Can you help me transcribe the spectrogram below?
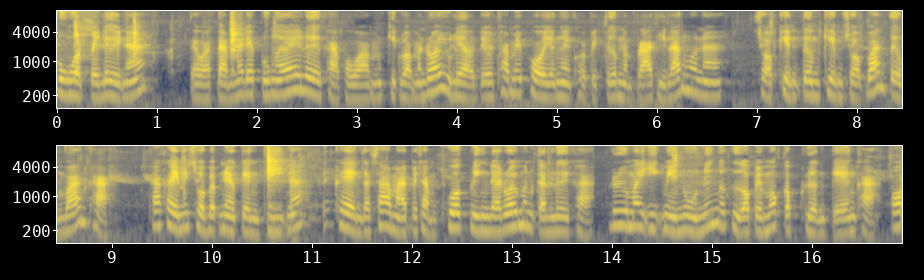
ปรุงรสไปเลยนะ แต่ว่าแต่ไม่ได้ปรุงอะไรเลยค่ะ เพราะว่ามันคิดว่ามันร้อยอยู่แล้วเดี๋ยวถ้าไม่พอยังไงคอยไปเติมน้ำปลาทีล่างเอานะชอบเค็มเติมเค็มชอบหว่านเติมหว่านค่ะ ถ้าใครไม่ชอบแบบแนวแกงทีนะแครงก็สามารถไปทำคั่วกลิ้งได้ร้อยเหมือนกันเลยค่ะ หรือไม่อีกเมนูนึงก็คือเอาไปมกกับเครื่องแกงค่ะพ่อ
